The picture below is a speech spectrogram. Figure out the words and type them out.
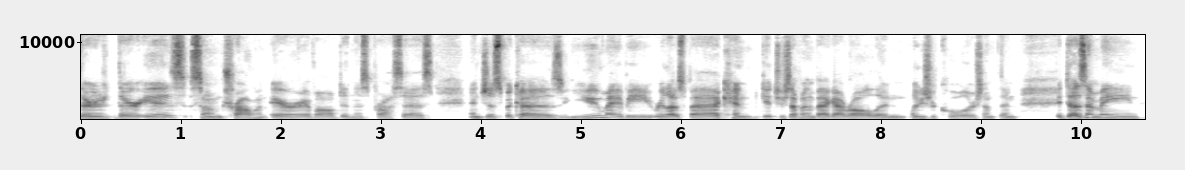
there there is some trial and error involved in this process and just because you maybe relapse back and get yourself in the bad guy role and lose your cool or something it doesn't mean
